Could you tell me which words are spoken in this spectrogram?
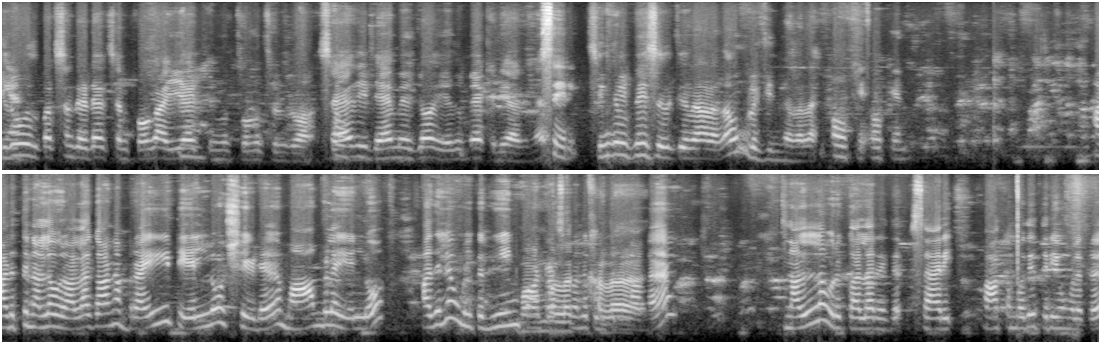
இருபது பர்சன்ட் ரிடக்ஷன் போக ஐயாயிரத்தி நூத்தி தொண்ணூத்தி ரெண்டு ரூபா சாரி டேமேஜோ எதுவுமே கிடையாதுங்க. சரி. சிங்கிள் பீஸ் இருக்கிறதுனாலதான் உங்களுக்கு இந்த விலை. ஓகே ஓகே அடுத்து நல்ல ஒரு அழகான பிரைட் எல்லோ ஷேடு மாம்பழ எல்லோ அதுல உங்களுக்கு கிரீன் கான்ட்ராஸ்ட் வந்து. கொடுத்துருக்காங்க. நல்ல ஒரு கலர் இது saree. பார்க்கும்போதே தெரியும் உங்களுக்கு.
